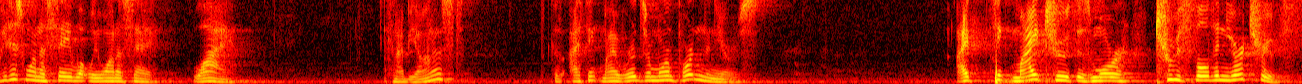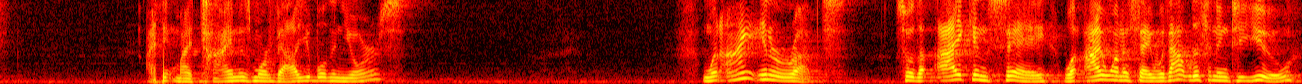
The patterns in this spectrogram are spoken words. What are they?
We just want to say what we want to say. Why? Can I be honest? Because I think my words are more important than yours. I think my truth is more truthful than your truth. I think my time is more valuable than yours. When I interrupt so that I can say what I want to say without listening to you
